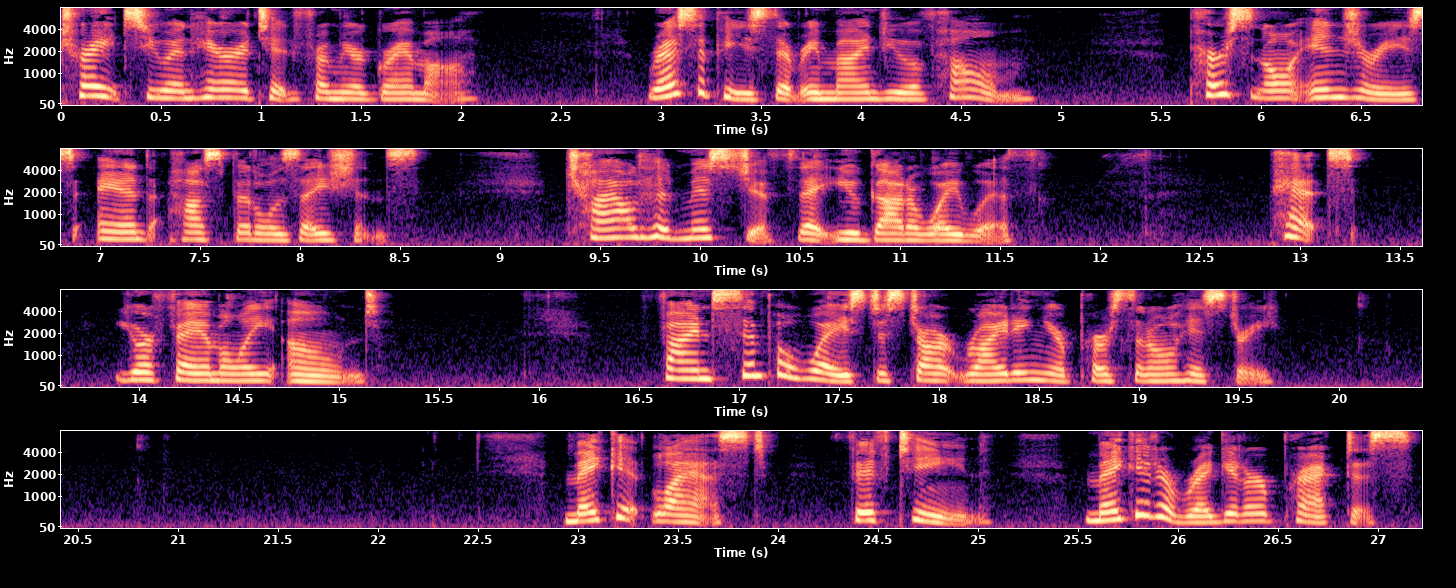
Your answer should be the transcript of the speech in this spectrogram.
traits you inherited from your grandma, recipes that remind you of home, personal injuries and hospitalizations childhood mischief that you got away with, pets your family owned. Find simple ways to start writing your personal history. Make it last. 15. Make it a regular practice.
